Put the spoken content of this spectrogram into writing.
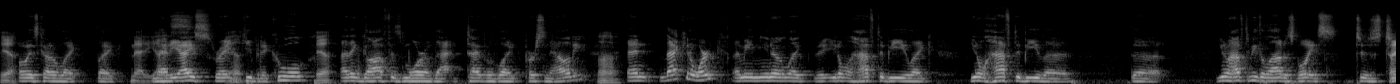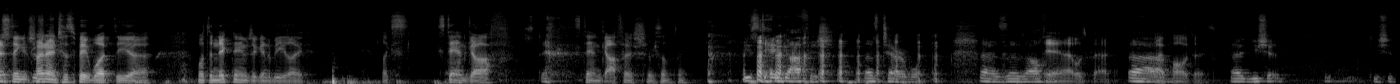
Yeah. always kind of like like Matty Matty Ice. Ice, right? Yeah. Keeping it cool. Yeah. I think Goff is more of that type of like personality, Uh-huh. and that can work. I mean, you know, like you don't have to be like you don't have to be the the you don't have to be the loudest voice to just, trying just, to think, just- trying to anticipate what the uh, what the nicknames are going to be like, like Stan Goff, Stan Goffish or something. he's Dan Goffish. That's terrible. That's, was awful. Yeah, that was bad. Uh, I apologize. Uh, you should you should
